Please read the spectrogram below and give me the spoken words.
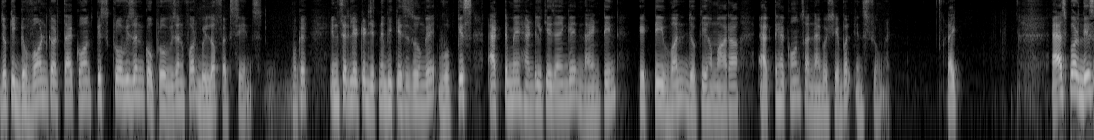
जो कि गवर्न करता है कौन? किस प्रोविज़न को? Provision for bill of exchange okay इनसे रिलेटेड जितने भी केसेस होंगे, वो किस एक्ट में हैंडल किए जाएँगे? 1981 जो कि हमारा एक्ट है, कौन सा? Negotiable instrument right as per this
